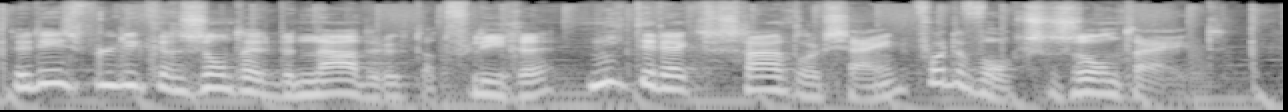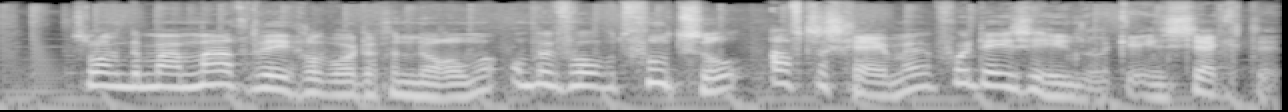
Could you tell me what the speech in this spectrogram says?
De dienst publieke gezondheid benadrukt dat vliegen niet direct schadelijk zijn voor de volksgezondheid. Zolang er maar maatregelen worden genomen om bijvoorbeeld voedsel af te schermen voor deze hinderlijke insecten.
